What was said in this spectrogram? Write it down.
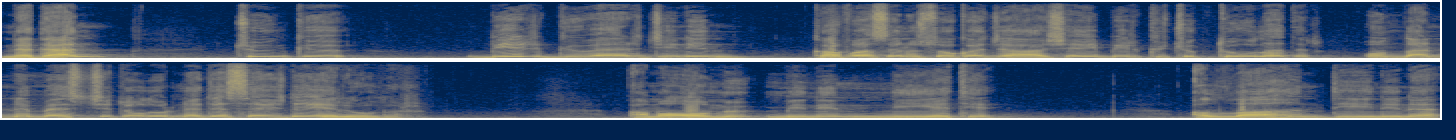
Neden? Çünkü bir güvercinin kafasını sokacağı şey bir küçük tuğladır. Ondan ne mescit olur ne de secde yeri olur. Ama o müminin niyeti, Allah'ın dinine,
